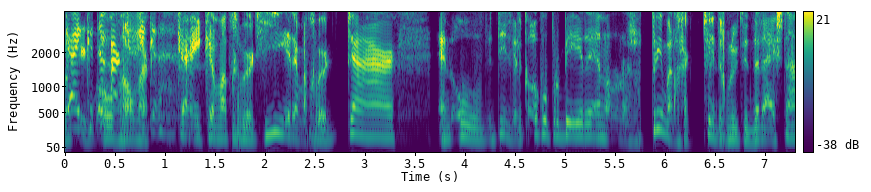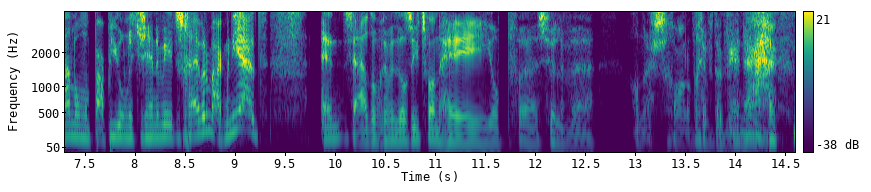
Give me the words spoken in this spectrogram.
kijken, daar overal kijken. naar kijken. Wat gebeurt hier en wat gebeurt daar. En oh, dit wil ik ook wel proberen. En dan is het prima, dan ga ik 20 minuten in de rij staan om een paar pionnetjes heen en weer te schrijven. Dat maakt me niet uit. En zij had op een gegeven moment wel zoiets van: hey, op zullen we anders gewoon op een gegeven moment ook weer naar,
